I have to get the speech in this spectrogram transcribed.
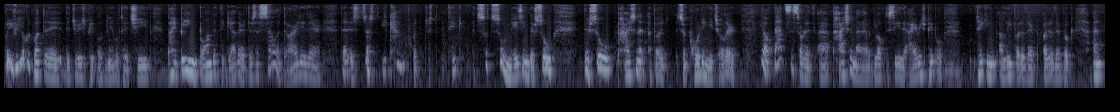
But if you look at what the, the Jewish people have been able to achieve by being bonded together, there's a solidarity there that is just you can't but just take. It's such so amazing. They're so they're so passionate about supporting each other. You know, that's the sort of uh, passion that I would love to see the Irish people taking a leaf out of their out of their book. And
